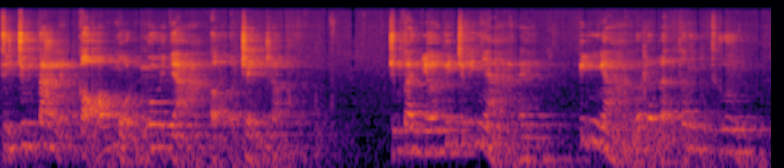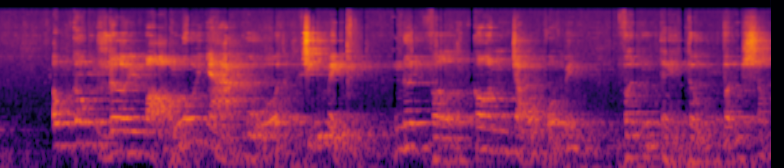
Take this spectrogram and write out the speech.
thì chúng ta lại có một ngôi nhà ở trên trời. Chúng ta nhớ cái chữ nhà đây. Cái nhà nó rất là thân thương. Ông công rời bỏ ngôi nhà của chính mình nơi vợ con cháu của mình vẫn tề tụng vẫn sống.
